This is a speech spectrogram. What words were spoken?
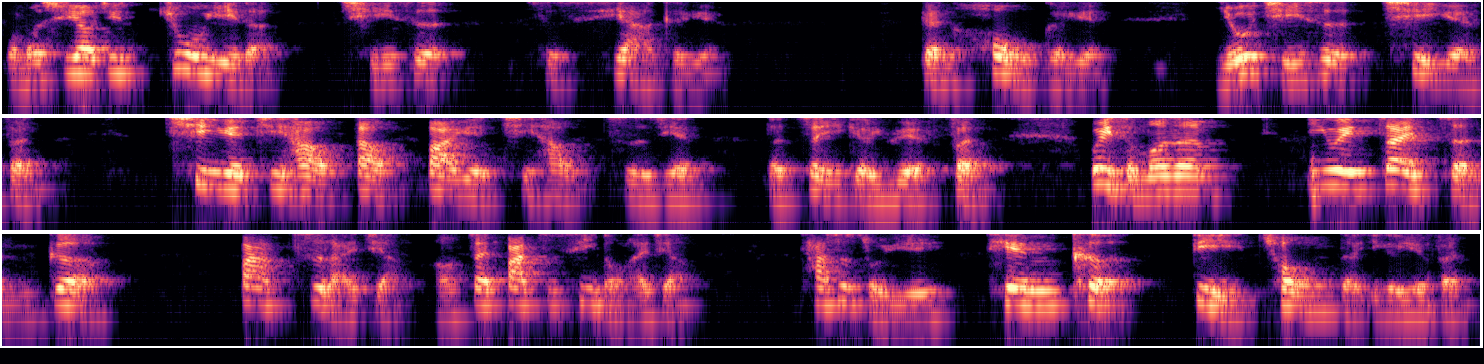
我们需要去注意的，其实。是下个月跟后个月，尤其是七月份，七月七号到八月七号之间的这一个月份，为什么呢？因为在整个八字来讲，哦，在八字系统来讲，它是属于天克地冲的一个月份，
